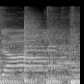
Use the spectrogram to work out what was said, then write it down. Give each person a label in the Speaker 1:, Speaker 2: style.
Speaker 1: Stop.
